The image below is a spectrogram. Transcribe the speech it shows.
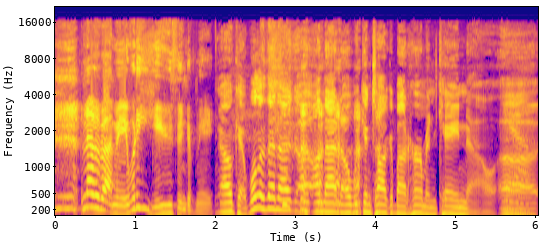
it. Enough about me. What do you think of me? Okay. Well, then uh, on that note, we can talk about Herman Cain now. Uh,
